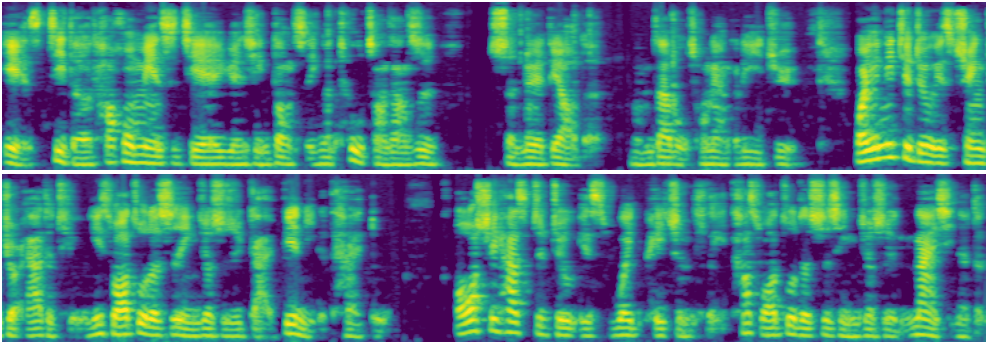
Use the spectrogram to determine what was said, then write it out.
is，记得它后面是接原形动词，因为 to 常常是省略掉的。我们再补充两个例句：What you need to do is change your attitude。你所要做的事情就是改变你的态度。All she has to do is wait patiently。她所要做的事情就是耐心的等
